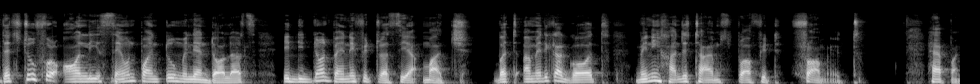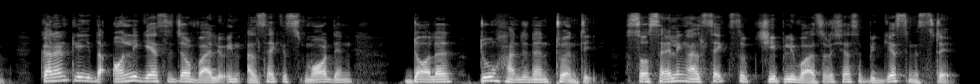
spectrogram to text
That's true for only $7.2 million. It did not benefit Russia much, but America got many hundred times profit from it. Happened. Currently, the only gas reserve value in Alaska is more than 220. So selling Alaska so cheaply was Russia's biggest mistake.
